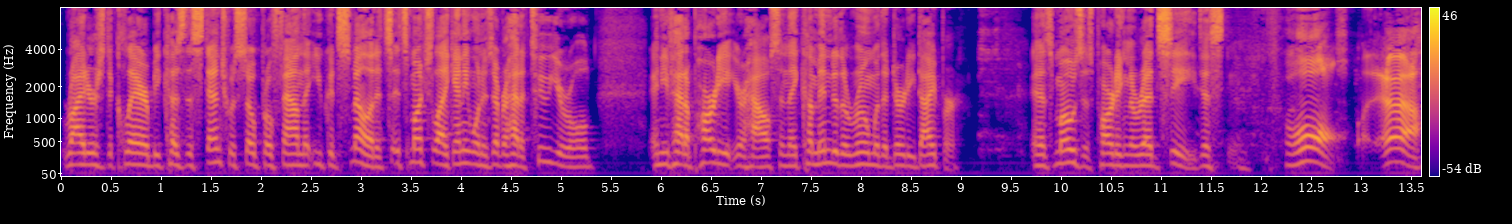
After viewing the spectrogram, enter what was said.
writers declare, because the stench was so profound that you could smell it. It's, it's much like anyone who's ever had a two year old and you've had a party at your house and they come into the room with a dirty diaper. And it's Moses parting the Red Sea. Just, oh, yeah.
